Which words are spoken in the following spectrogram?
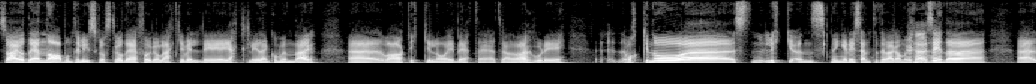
så er jo det naboen til Lyskloster, og det forholdet er ikke veldig hjertelig i den kommunen der. Eh, det var artikkel nå i BT, tror jeg det var, hvor de Det var ikke noe lykkeønskninger de sendte til hverandre, kan vi si. Det, eh,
